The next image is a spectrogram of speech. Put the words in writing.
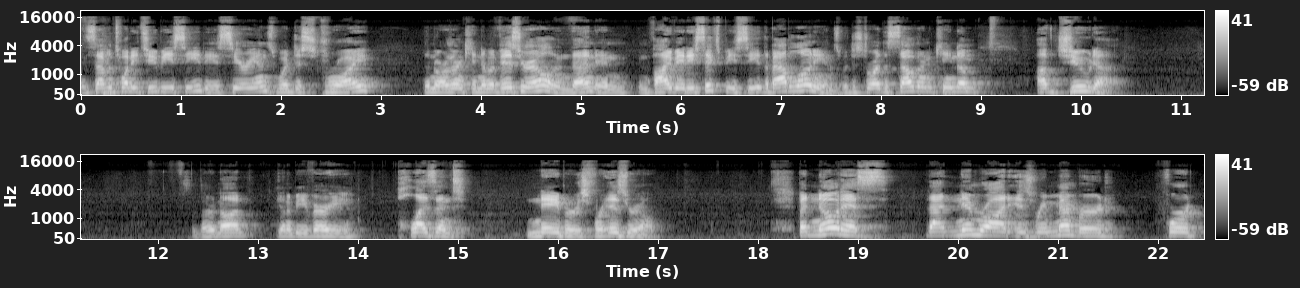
In 722 BC, the Assyrians would destroy the northern kingdom of Israel, and then in, in 586 BC, the Babylonians would destroy the southern kingdom of Judah. So they're not going to be very pleasant neighbors for Israel. But notice that Nimrod is remembered for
